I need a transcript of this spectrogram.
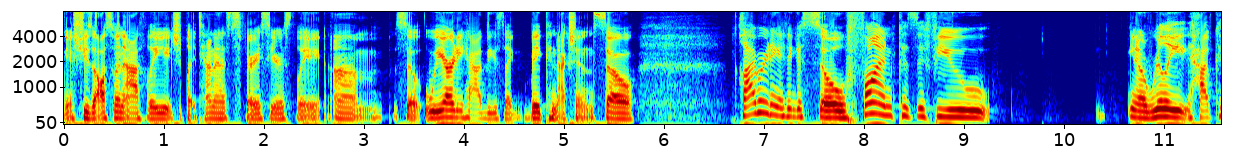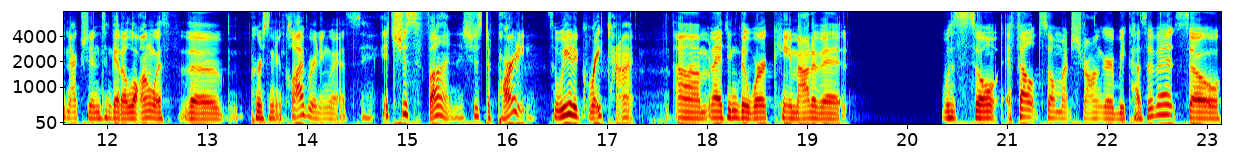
yeah, she's also an athlete. She played tennis very seriously. Um, so we already had these like big connections. So collaborating, I think, is so fun because if you you know really have connections and get along with the person you're collaborating with, it's just fun. It's just a party. So we had a great time, um, and I think the work came out of it was so it felt so much stronger because of it. So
